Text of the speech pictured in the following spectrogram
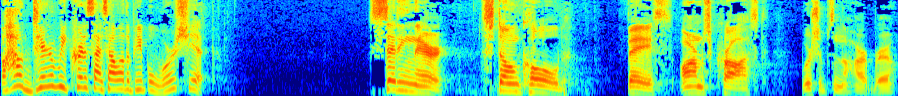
But how dare we criticize how other people worship? Sitting there, stone cold, face, arms crossed, worships in the heart, bro.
